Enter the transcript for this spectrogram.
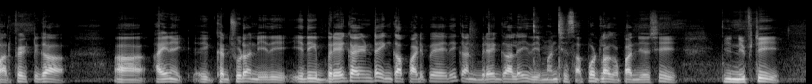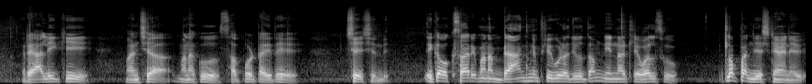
పర్ఫెక్ట్గా అయినాయి. ఇక్కడ చూడండి ఇది ఇది బ్రేక్ అయి ఉంటే ఇంకా పడిపోయేది కానీ బ్రేక్ కాలే. ఇది మంచి సపోర్ట్ లాగా పనిచేసి ఈ నిఫ్టీ ర్యాలీకి మంచిగా మనకు సపోర్ట్ అయితే చేసింది. ఇక ఒకసారి మనం బ్యాంక్ నిఫ్టీ కూడా చూద్దాం. నిన్నటి లెవెల్స్ ఇట్లా పనిచేసినాయి అనేవి.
